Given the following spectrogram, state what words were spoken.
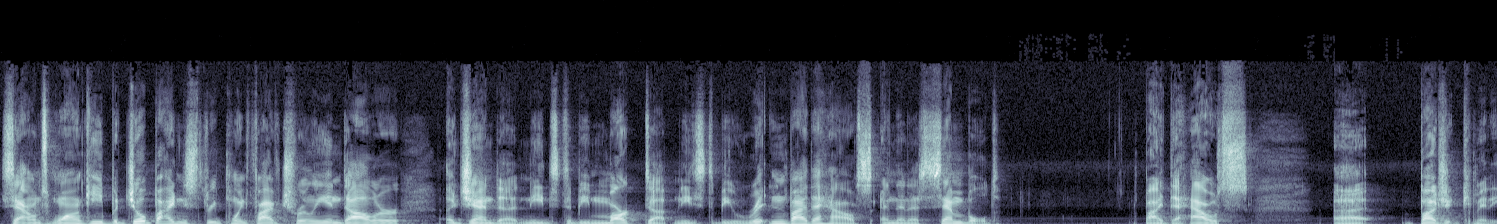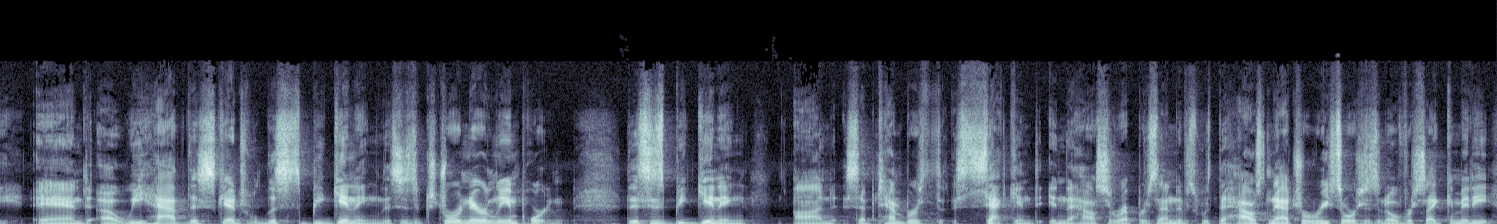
Sounds wonky, but Joe Biden's $3.5 trillion agenda needs to be marked up, needs to be written by the House, and then assembled by the House uh, Budget Committee. And uh, we have this scheduled. This is beginning. This is extraordinarily important. This is beginning on September 2nd in the House of Representatives with the House Natural Resources and Oversight Committee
